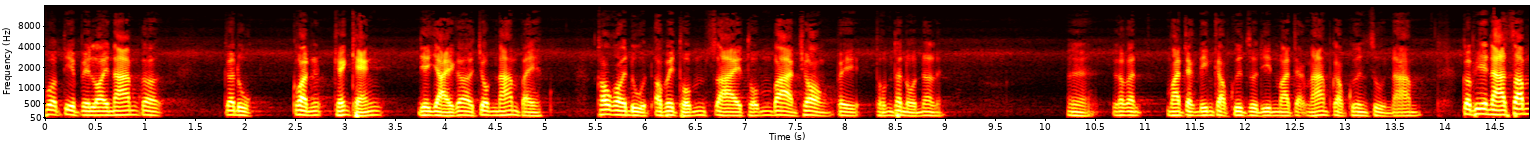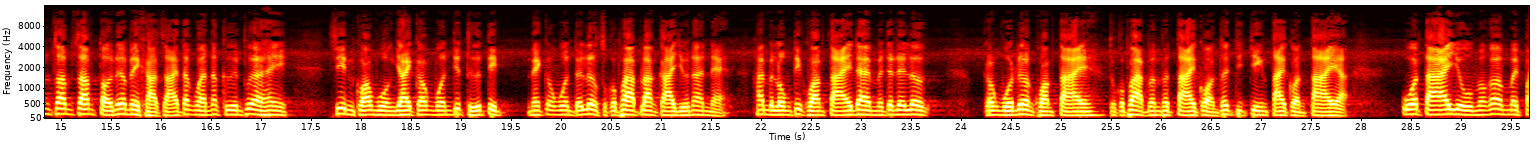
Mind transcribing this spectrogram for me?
พวกที่ไปลอยน้ำก็กระดูกก้อนแข็งๆใหญ่ๆก็จมน้ำไปเขาก็ดูดเอาไปถมทรายถมบ้านช่องไปถมถนนนั่นเลยแล้วก็มาจากดินกลับคืนสู่ดินมาจากน้ำกลับคืนสู่น้ำก็พิจารณาซ้ำซ้ำซ้ำต่อเนื่องไม่ขาดสายทั้งวันทั้งคืนเพื่อให้สิ้นความห่วงใยกังวลยึดถือติด ในกังวลแต่เรื่องสุขภาพร่างกายอยู่นั่นแหละให้มันลงที่ความตายได้มันจะได้เลิก กังวลเรื่องความตายสุขภาพมันพตายก่อน ถ้าจริง ๆ ตายก่อนตายอะกลัวตายอยู่มันก็ไม่ไป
